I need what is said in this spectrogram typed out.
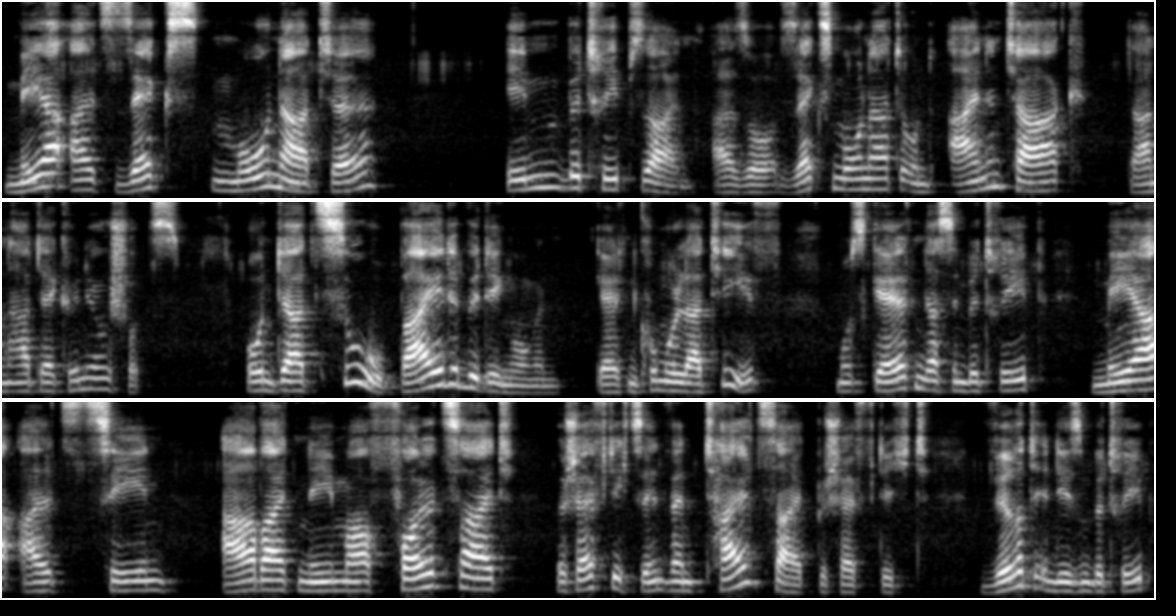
mehr als sechs Monate im Betrieb sein. Also sechs Monate und einen Tag dann hat er Kündigungsschutz. Und dazu, beide Bedingungen gelten kumulativ, muss gelten, dass im Betrieb mehr als zehn Arbeitnehmer Vollzeit beschäftigt sind. Wenn Teilzeit beschäftigt wird in diesem Betrieb,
